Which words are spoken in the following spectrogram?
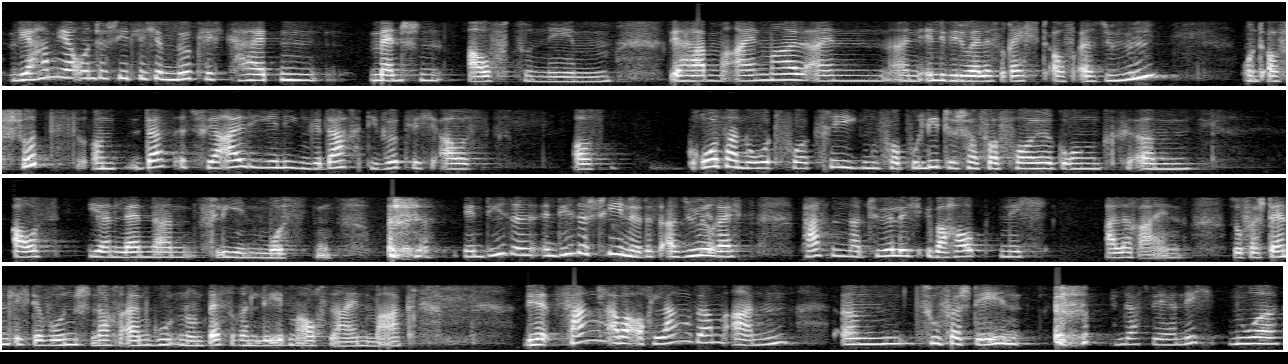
wir haben ja unterschiedliche Möglichkeiten, Menschen aufzunehmen. Wir haben einmal ein, ein individuelles Recht auf Asyl und auf Schutz und das ist für all diejenigen gedacht, die wirklich aus, aus großer Not vor Kriegen, vor politischer Verfolgung ähm, aus ihren Ländern fliehen mussten. In diese, in diese Schiene des Asylrechts passen natürlich überhaupt nicht alle rein. So verständlich der Wunsch nach einem guten und besseren Leben auch sein mag. Wir fangen aber auch langsam an ähm, zu verstehen, dass wir nicht nur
